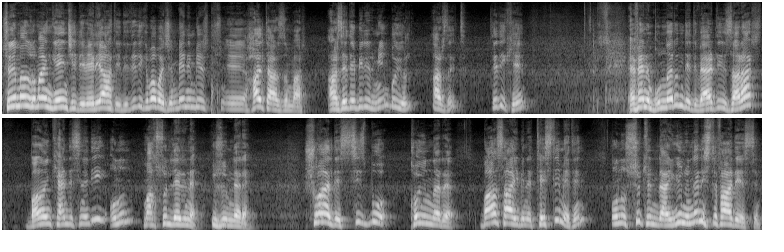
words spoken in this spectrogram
Süleyman o zaman genç idi, veliaht idi. Dedi ki babacığım benim bir e, hal tarzım var. Arz edebilir miyim? Buyur arz et. Dedi ki efendim bunların dedi verdiği zarar bağın kendisine değil onun mahsullerine, üzümlere. Şu halde siz bu koyunları bağ sahibine teslim edin onun sütünden, yününden istifade etsin.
